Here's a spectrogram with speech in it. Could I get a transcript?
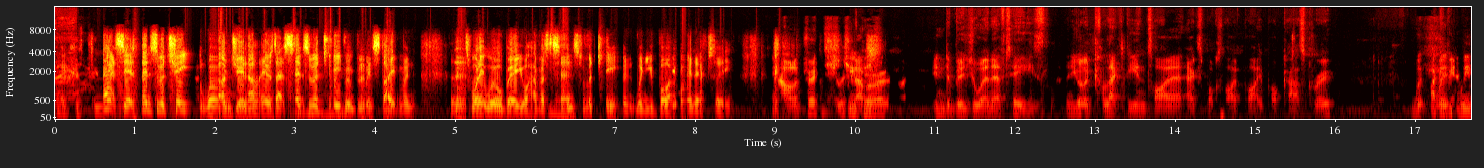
Like, just two- That's it. Sense of achievement. Well done, Gina. It was that sense of achievement blooming statement. And that's what it will be. You'll have a sense of achievement when you buy NFT. Now, the trick is we should have Stupid. our own like, individual NFTs, and you've got to collect the entire Xbox Live Party podcast crew. We, we, we,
